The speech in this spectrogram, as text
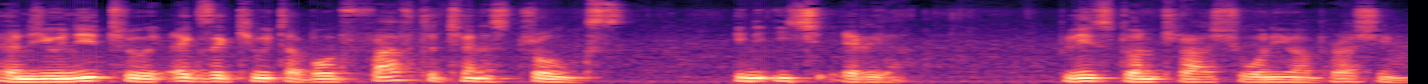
And you need to execute about 5 to 10 strokes in each area. Please don't rush when you are brushing.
